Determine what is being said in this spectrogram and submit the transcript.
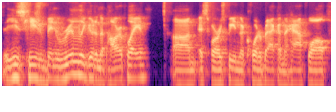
he's he's been really good in the power play um, as far as being the quarterback on the half wall.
